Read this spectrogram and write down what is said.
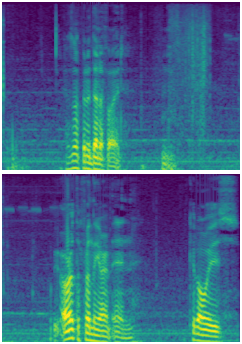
It has not been identified. Hmm. We are at the Friendly Arm Inn. Could always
